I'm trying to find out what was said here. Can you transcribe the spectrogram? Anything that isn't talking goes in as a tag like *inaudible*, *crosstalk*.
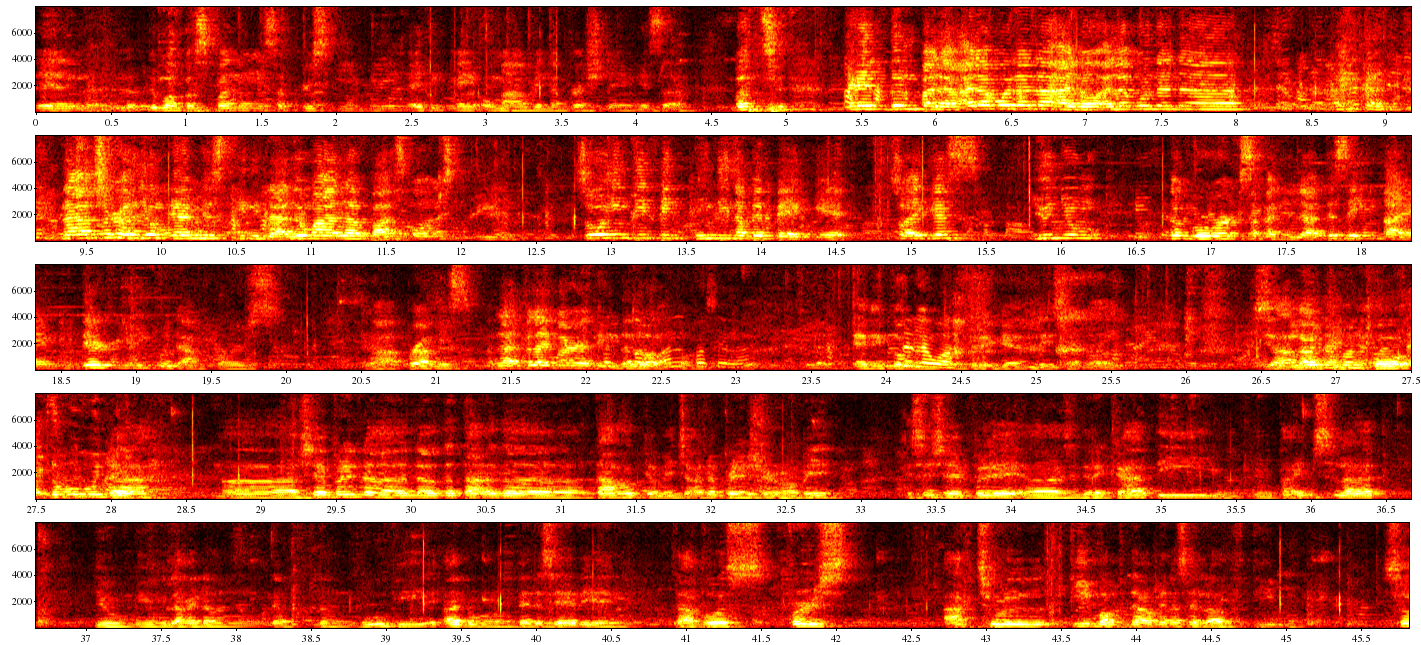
Then, lumabas pa nung sa Chris TV. I think may umamin na crush na yung isa. *laughs* But, kahit doon pa lang, alam mo na na ano, alam mo na na *laughs* natural yung chemistry nila, lumalabas on screen. So, hindi hindi napepeke. So, I guess, yun yung nag-work sa kanila. At the same time, they're really good actors. Uh, promise. Wala, wala yung marating dalawa to. Any comment. Rodrigo and Lisa Sa akin naman po, nung una, ah, syempre na, na, nata, na, takot kami, tsaka na pressure kami. Kasi syempre, ah, si Direk Cathy, yung, yung time slot, yung, yung laki ng, ng, ng movie, anong teleserye. Tapos, first actual team up namin na sa Love Team. So,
